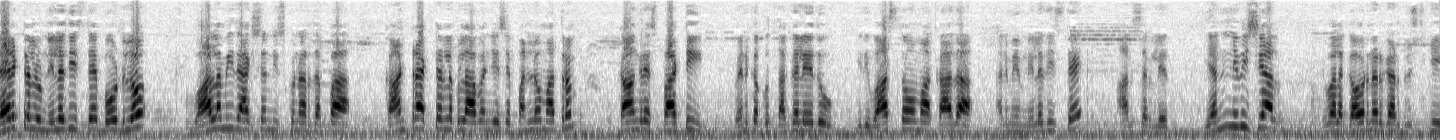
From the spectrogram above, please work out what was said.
డైరెక్టర్లు నిలదీస్తే బోర్డులో వాళ్ళ మీద యాక్షన్ తీసుకున్నారు తప్ప కాంట్రాక్టర్లకు లాభం చేసే పనిలో మాత్రం కాంగ్రెస్ పార్టీ వెనుకకు తగ్గలేదు. ఇది వాస్తవమా కాదా అని మేము నిలదీస్తే ఆన్సర్ లేదు. అన్ని విషయాలు ఇవాళ గవర్నర్ గారి దృష్టికి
